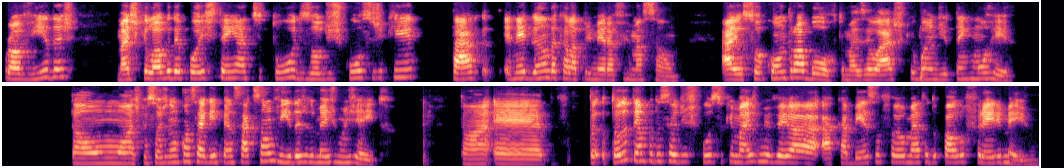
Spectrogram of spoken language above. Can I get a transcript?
pró-vidas, mas que logo depois têm atitudes ou discursos de que está negando aquela primeira afirmação ah, eu sou contra o aborto, mas eu acho que o bandido tem que morrer. Então, as pessoas não conseguem pensar que são vidas do mesmo jeito. Então, é, todo o tempo do seu discurso que mais me veio à, à cabeça foi o método Paulo Freire mesmo.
